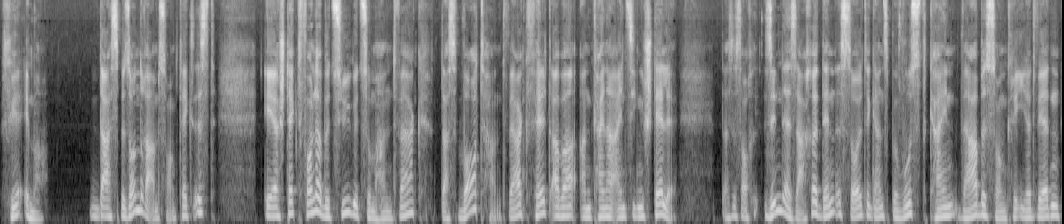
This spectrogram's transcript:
für immer. Das Besondere am Songtext ist, er steckt voller Bezüge zum Handwerk, das Wort Handwerk fällt aber an keiner einzigen Stelle. Das ist auch Sinn der Sache, denn es sollte ganz bewusst kein Werbesong kreiert werden,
